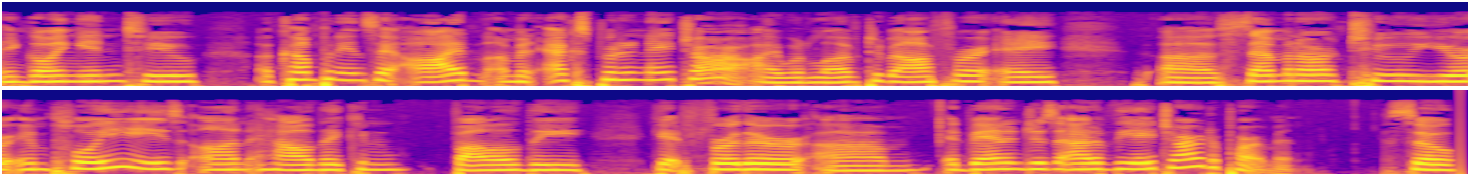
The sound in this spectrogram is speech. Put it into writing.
and going into a company and say, I'm an expert in HR. I would love to offer a uh, seminar to your employees on how they can follow the get further um, advantages out of the HR department. So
